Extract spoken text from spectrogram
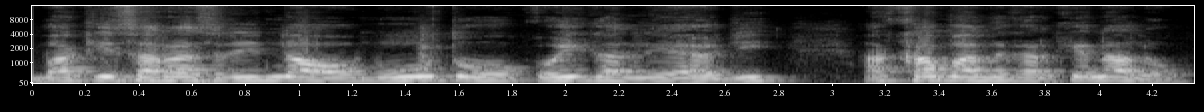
ਬਾਕੀ ਸਾਰਾ ਸਰੀਰ ਨਹਾਓ, ਮੂੰਹ ਧੋ, ਕੋਈ ਗੱਲ ਨਹੀਂ ਇਹੋ ਜੀ। ਅੱਖਾਂ ਬੰਦ ਕਰਕੇ ਨਹਾ ਲਓ।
